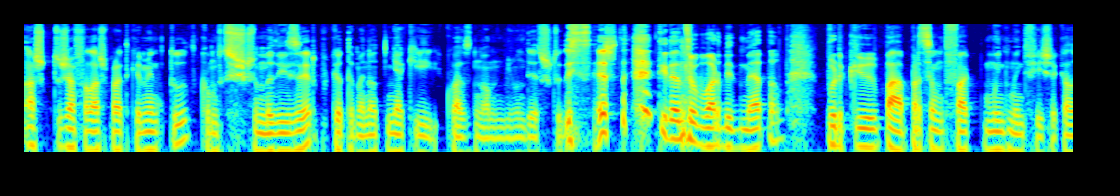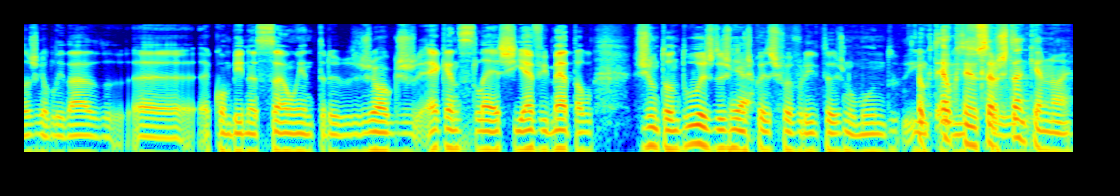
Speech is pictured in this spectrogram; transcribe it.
acho que tu já falaste praticamente tudo, como se costuma dizer, porque eu também não tinha aqui quase nome nenhum desses que tu disseste, tirando o Morbid Metal, porque pá, pareceu-me de facto muito, muito fixe aquela jogabilidade, a, a combinação entre jogos hack and slash e heavy metal juntam duas das minhas coisas favoritas no mundo. É o que, é o que tem o Serge Tankian, não é?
